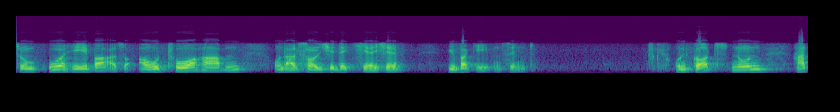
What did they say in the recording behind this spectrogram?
zum Urheber, also Autor haben und als solche der Kirche übergeben sind. Und Gott nun hat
